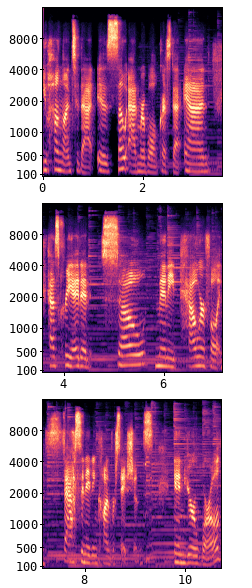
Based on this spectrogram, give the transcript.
you hung on to that is so admirable, Krista, and has created so many powerful and fascinating conversations in your world.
